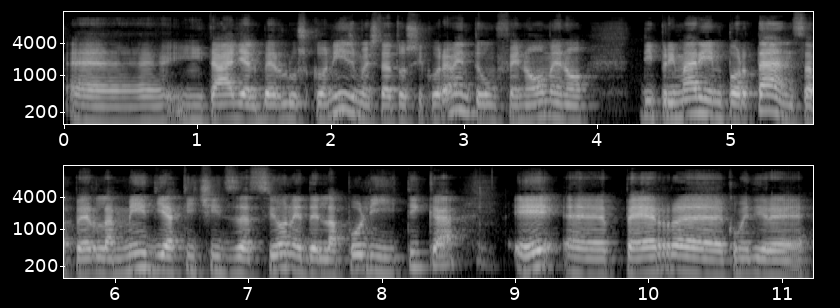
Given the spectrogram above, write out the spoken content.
Eh, in Italia il berlusconismo è stato sicuramente un fenomeno di primaria importanza per la mediaticizzazione della politica e eh, per, eh, come dire,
